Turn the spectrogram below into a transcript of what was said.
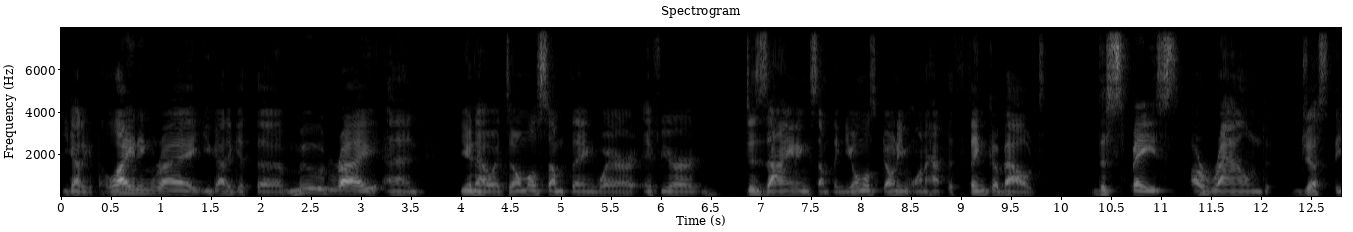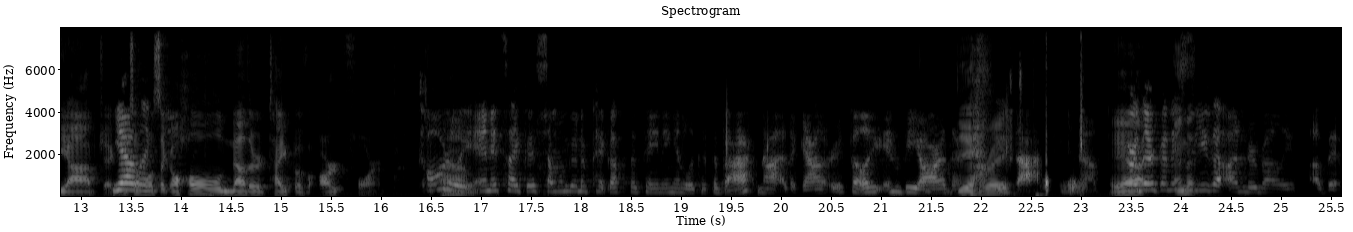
you got to get the lighting right, you got to get the mood right and you know, it's almost something where if you're designing something, you almost don't even want to have to think about the space around just the object. Yeah, it's like- almost like a whole nother type of art form. Totally. Um, and it's like, is someone going to pick up the painting and look at the back? Not at a gallery, but like in VR, they're Yeah. going to Right. do that. You know? Yeah. Or they're going to see the underbelly a bit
